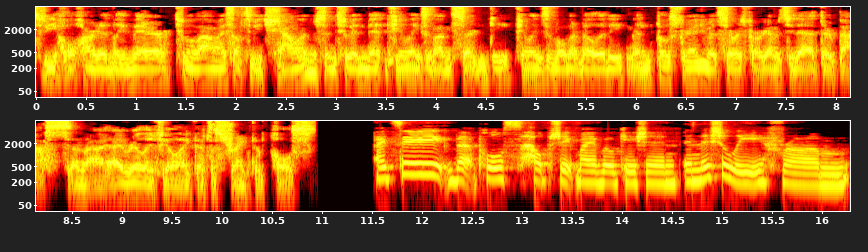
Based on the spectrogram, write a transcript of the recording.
to be wholeheartedly there, to allow myself to be challenged and to admit feelings of uncertainty, feelings of vulnerability. And postgraduate service programs do that at their best. And I, I really feel like that's a strength of Pulse. I'd say that Pulse helped shape my vocation initially from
